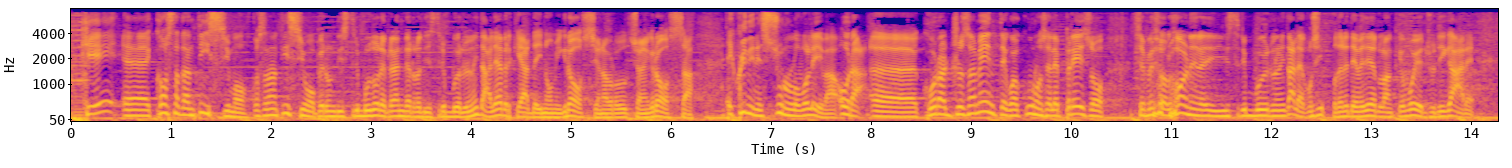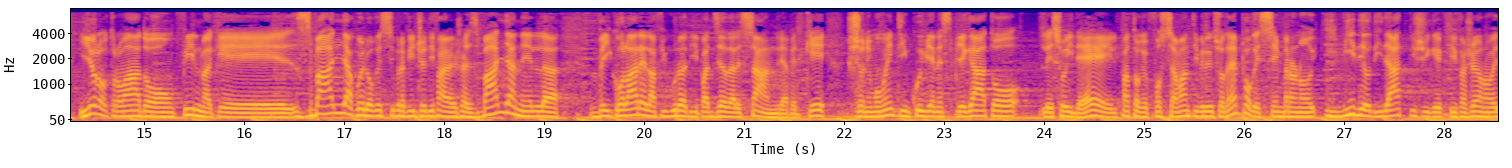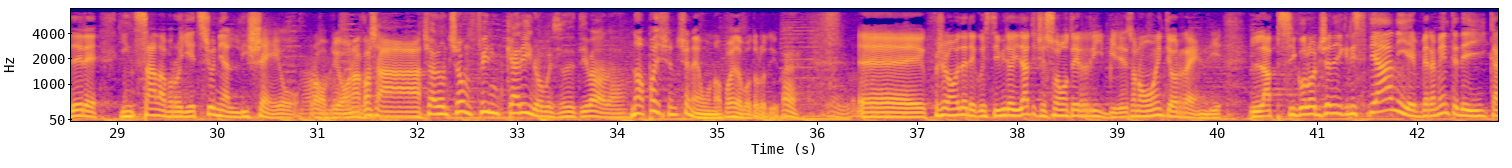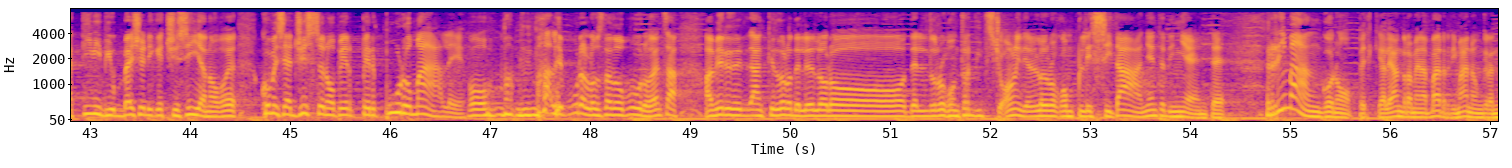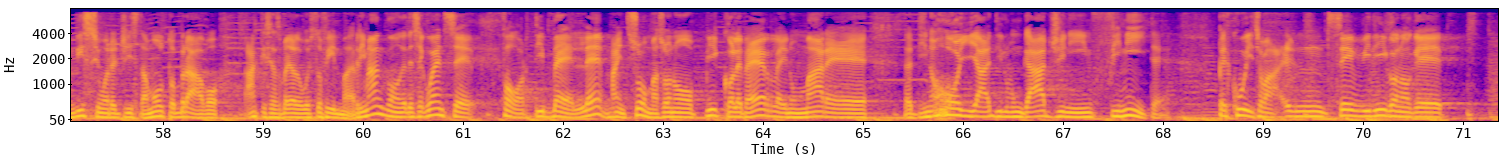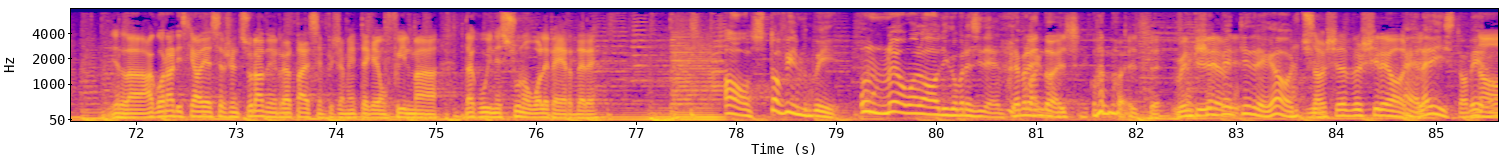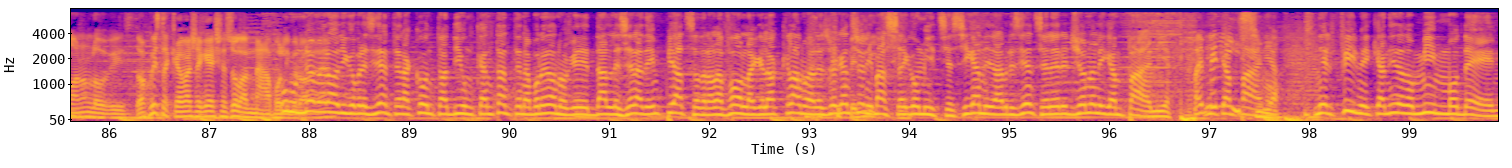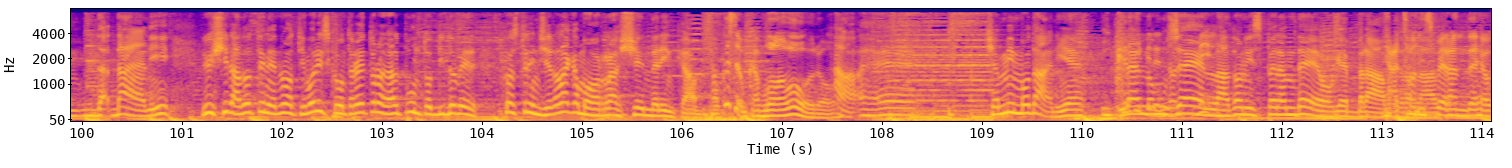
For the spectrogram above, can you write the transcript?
che eh, costa tantissimo, costa tantissimo per un distributore prenderlo e distribuirlo in Italia perché ha dei nomi grossi, è una produzione grossa e quindi nessuno lo voleva. Ora, eh, coraggiosamente qualcuno se l'è preso, si è preso l'onere di distribuirlo in Italia, così potrete vederlo anche voi e giudicare. Io l'ho trovato un film che sbaglia quello che si prefigge di fare, cioè sbaglia nel veicolare la figura di Pazia d'Alessandria perché ci sono i momenti in cui viene spiegato le sue idee, il fatto che fosse avanti per il suo tempo, che sembrano i video didattici che vi facevano vedere in sala proiezioni al liceo. No, proprio una cosa. Cioè, non c'è un film carino questa settimana? No, poi ce n'è uno, poi dopo te lo dico. Eh. Eh, facevano vedere questi video didattici, sono terribili, sono momenti orrendi. La psicologia dei cristiani è veramente dei cattivi più beceri che ci siano, eh, come se agissero per, per puro male, o male puro allo stato puro, senza avere anche loro delle loro, delle loro contraddizioni, delle loro complessità, niente di niente. Rimangono, perché Alejandro Amenabar rimane un grandissimo regista, molto bravo, anche se ha sbagliato questo film, rimangono delle sequenze forti, belle, ma insomma sono piccole perle in un mare eh, di noia, di lungaggini infinite. Per cui, insomma, ehm, se vi dicono che Agora rischiava di essere censurato, in realtà è semplicemente che è un film da cui nessuno vuole perdere. Oh, sto film qui, un neomelodico presidente. Prego. Quando esce? Quando esce? 23, esce il 23 che oggi. Mazza, uscirebbe uscire oggi. Eh, l'hai visto, vero? No, non l'ho visto. Questo è capace che esce solo a Napoli. Un però, neomelodico eh. presidente racconta di un cantante napoletano che dalle serate in piazza tra la folla che lo acclama le sue che canzoni bellissimo. passa ai comizi e si candida alla presidenza delle regionali Campania. Ma è in bellissimo. Campania. Nel film il candidato Mimmo Den, Dani riuscirà ad ottenere un ottimo riscontro elettorale al punto di dover costringere la Camorra a scendere in campo. Ma questo è un capolavoro. Ah, eh c'è Mimmo Dani, eh? Lello Musella, Tony Sperandeo che è bravo. Ah, Tony Sperandeo.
